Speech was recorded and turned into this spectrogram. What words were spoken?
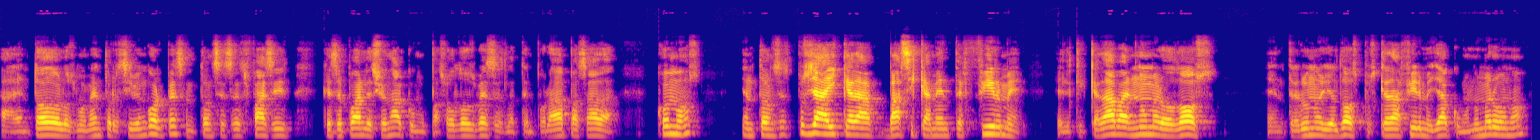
Ah, en todos los momentos reciben golpes, entonces es fácil que se puedan lesionar, como pasó dos veces la temporada pasada con Moss. Entonces, pues ya ahí queda básicamente firme. El que quedaba el número 2 entre el 1 y el 2, pues queda firme ya como número 1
